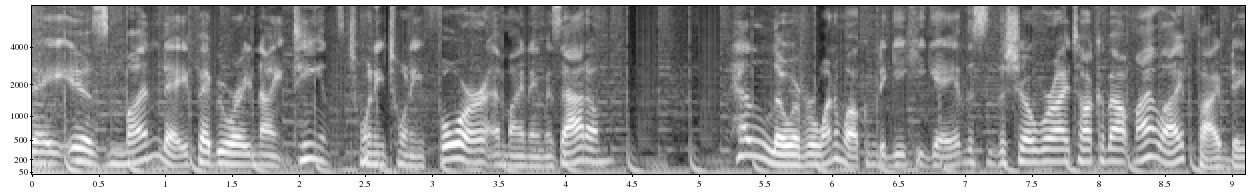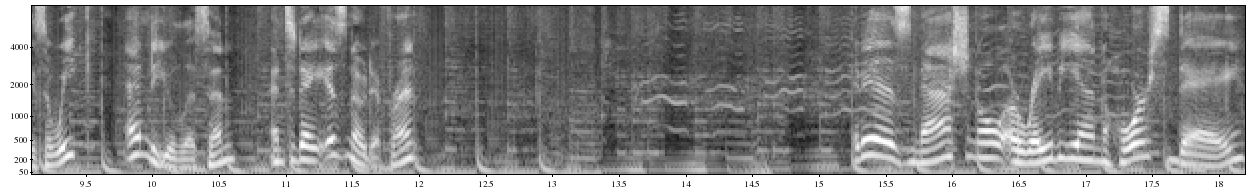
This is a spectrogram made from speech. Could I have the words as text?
Today is Monday, February 19th, 2024, and my name is Adam. Hello, everyone, and welcome to Geeky Gay. This is the show where I talk about my life five days a week, and you listen, and today is no different. It is National Arabian Horse Day.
